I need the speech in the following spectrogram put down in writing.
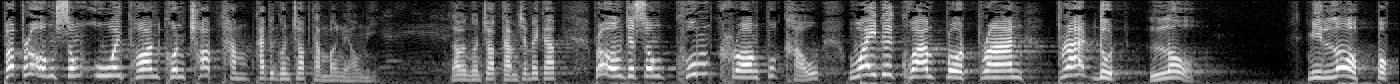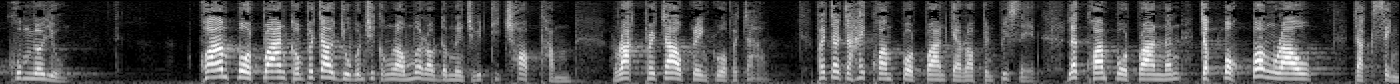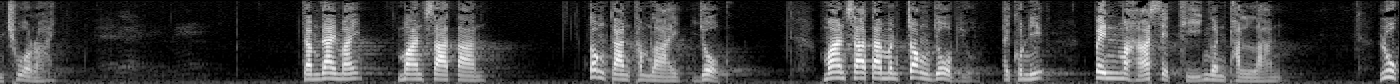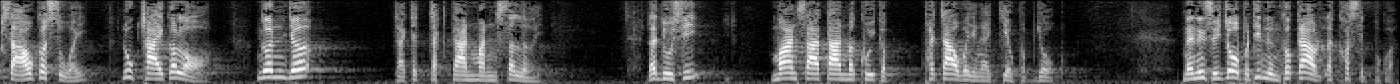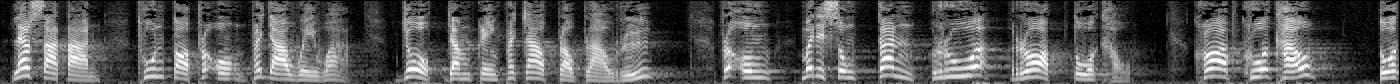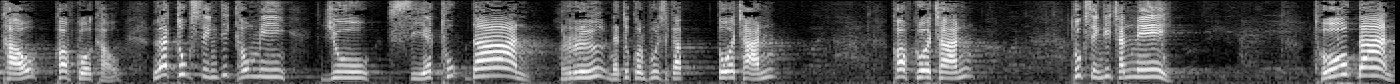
เพราะพระองค์ทรงอวยพรคนชอบธรรมใครเป็นคนชอบธรรมบ้างในห้องนี้ เราเป็นคนชอบธรรมใช่ไหมครับ พระองค์จะทรงคุ้มครองพวกเขาไว้ด้วยความโปรดปรานประดุดโลกมีโลกปกคุมเราอยู่ ความโปรดปรานของพระเจ้าอยู่บนชีวิตของเราเมื่อเราดำเนินชีวิตที่ชอบธรรม รักพระเจ้าเกรงกลัวพระเจ้า พระเจ้าจะให้ความโปรดปรานแก่เราเป็นพิเศษ และความโปรดปรานนั้นจะปกป้องเราจากสิ่งชั่วร้ายจำได้ไหม มารซาตาน ต้องการทำลายโยบ มารซาตานมันจ้องโยบอยู่ ไอคนนี้เป็นมหาเศรษฐีเงินพันล้าน ลูกสาวก็สวย ลูกชายก็หล่อ เงินเยอะอยากจะจัดการมันซะเลย แล้วดูสิ มารซาตานมาคุยกับ พระเจ้าว่ายังไงเกี่ยวกับโยบ ในหนังสือโยบบทที่หนึ่งข้อเก้าและข้อสิบบอกว่า แล้วซาตานทูลตอบพระองค์พระยาเวว่า โยบยำเกรงพระเจ้าเปล่าๆหรือ พระองค์ไม่ได้ทรงกั้นรั้วรอบตัวเขา ครอบครัวเขา ตัวเขาครอบครัวเขา และทุกสิ่งที่เขามีอยู่เสียทุกด้าน หรือในทุกคนพูดสิครับ ตัวฉัน ครอบครัวฉัน ทุกสิ่งที่ฉันมี ทุกด้าน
